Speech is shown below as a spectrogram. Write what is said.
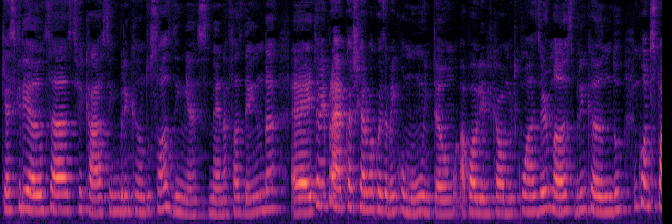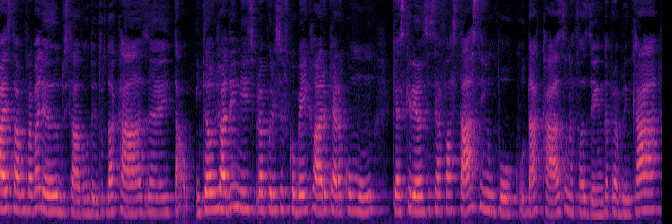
que as crianças ficassem brincando sozinhas, né, na fazenda. É, e também pra época acho que era uma coisa bem comum, então a Pauline ficava muito com as irmãs brincando, enquanto os pais estavam trabalhando, estavam dentro da casa e tal. Então já de início pra polícia ficou bem claro que era comum que as crianças se afastassem um pouco da casa, na fazenda, para brincar.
